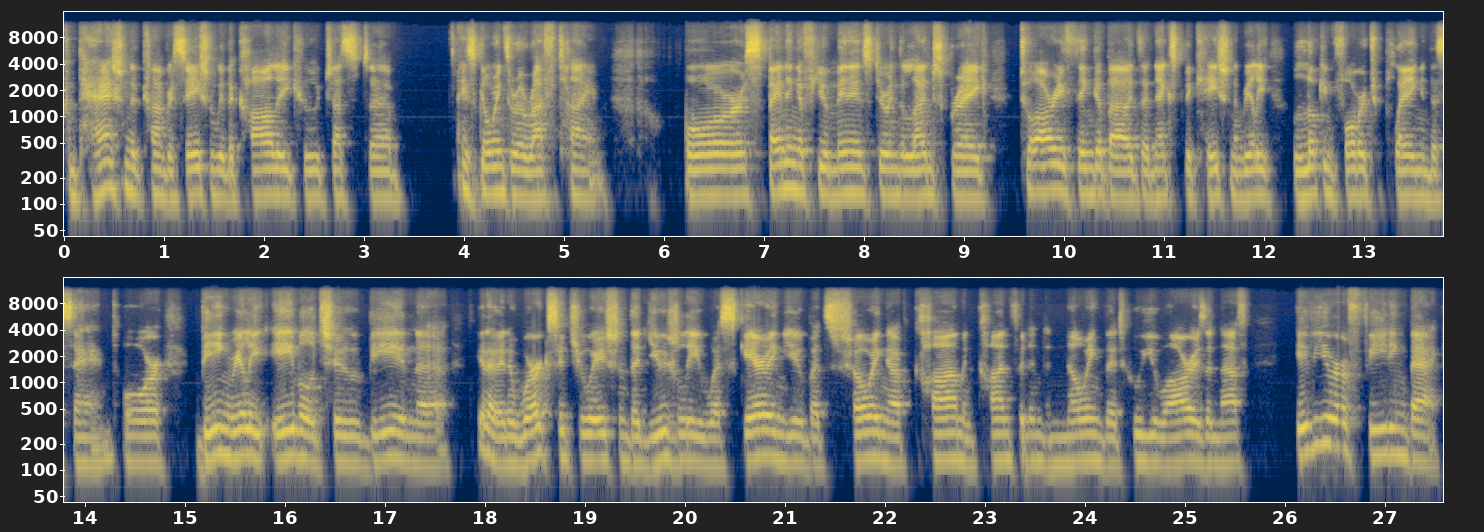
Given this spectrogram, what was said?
compassionate conversation with a colleague who just uh, is going through a rough time? Or spending a few minutes during the lunch break to already think about the next vacation and really looking forward to playing in the sand or being really able to be in a you know in a work situation that usually was scaring you but showing up calm and confident and knowing that who you are is enough. If you are feeding back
